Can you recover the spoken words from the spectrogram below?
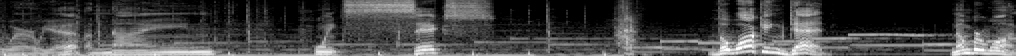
Where are we at? A 9.6. The Walking Dead. Number one.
